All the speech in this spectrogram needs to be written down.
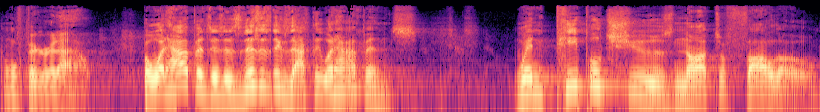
and we'll figure it out. But what happens is, is this is exactly what happens. When people choose not to follow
